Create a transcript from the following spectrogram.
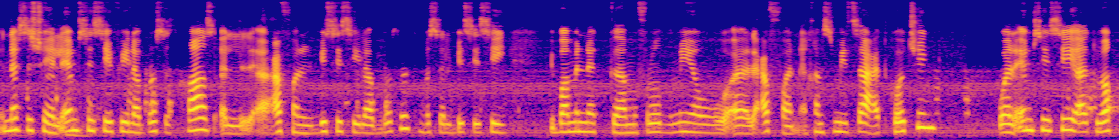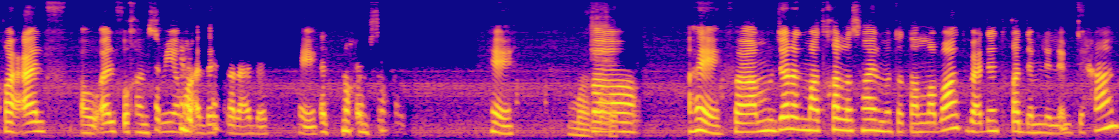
نفس الشيء ال MCC في له process خاص عفوا ال PCC له process بس ال PCC يبقى منك مفروض مية و عفوا خمسمية ساعة coaching وال MCC أتوقع ألف أو ألف وخمسمية ما أتذكر عدد. هي. ألفين وخمسة. هي. ما ف... شاء الله. هي. فمجرد ما تخلص هاي المتطلبات بعدين تقدم للامتحان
